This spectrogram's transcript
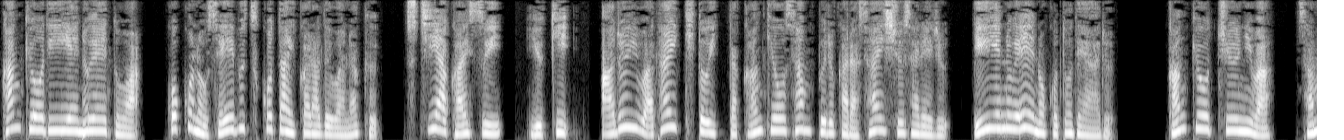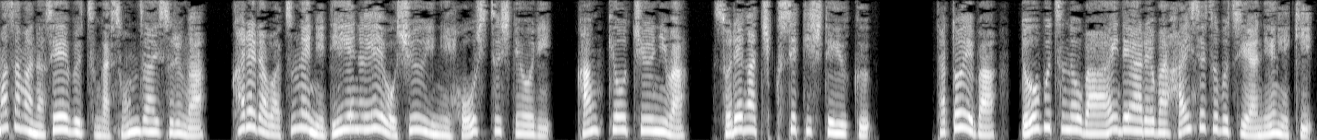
環境 DNA とは、個々の生物個体からではなく、土や海水、雪、あるいは大気といった環境サンプルから採取される DNA のことである。環境中には様々な生物が存在するが、彼らは常に DNA を周囲に放出しており、環境中にはそれが蓄積してゆく。例えば、動物の場合であれば排泄物や粘液、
